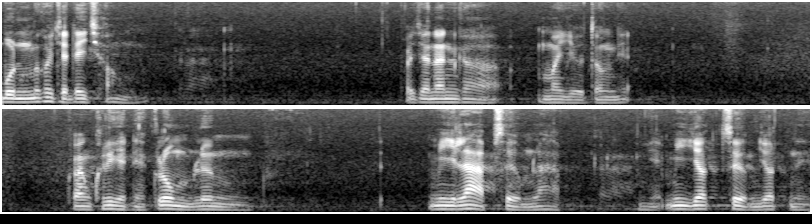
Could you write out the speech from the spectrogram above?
บุญไม่ค่อยจะได้ช่อง เพราะฉะนั้นก็มาอยู่ตรงนี้ ความเครียดเนี่ยกลุ่มเรื่องมีลาบเสื่อมลาบเนี่ยมียศเสื่อมยศนี่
